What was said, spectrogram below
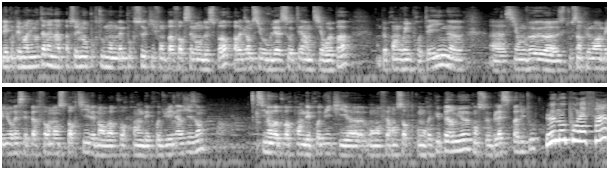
Les compléments alimentaires, il y en a absolument pour tout le monde, même pour ceux qui font pas forcément de sport. Par exemple, si vous voulez sauter un petit repas, on peut prendre une protéine. Euh, si on veut euh, tout simplement améliorer ses performances sportives, eh ben, on va pouvoir prendre des produits énergisants. Sinon, on va pouvoir prendre des produits qui euh, vont faire en sorte qu'on récupère mieux, qu'on se blesse pas du tout. Le mot pour la fin?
